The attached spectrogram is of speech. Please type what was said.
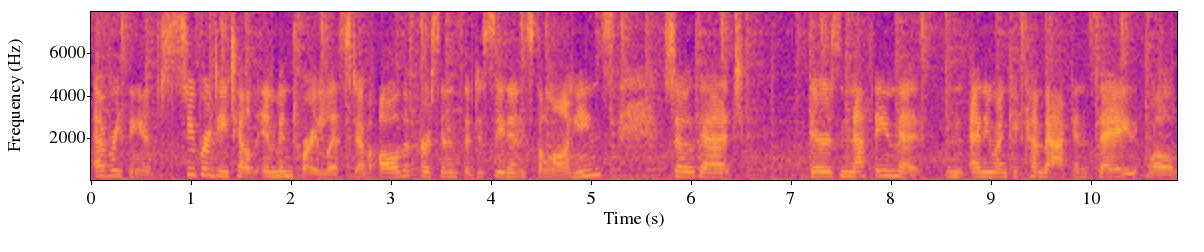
everything, a super detailed inventory list of all the person's, the decedent's belongings, so that there's nothing that anyone could come back and say, well,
